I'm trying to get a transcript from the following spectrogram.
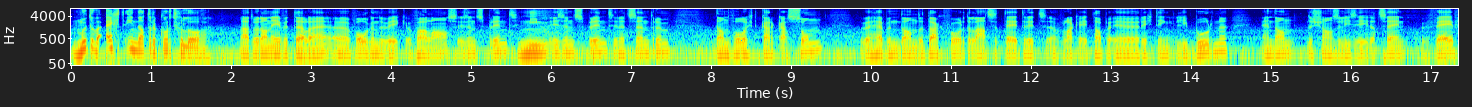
moeten we echt in dat record geloven. Laten we dan even tellen. Hè. Uh, volgende week Valence is een sprint, Nîmes is een sprint in het centrum. Dan volgt Carcassonne. We hebben dan de dag voor de laatste tijdrit een vlakke etappe uh, richting Libourne. En dan de Champs-Élysées. Dat zijn vijf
